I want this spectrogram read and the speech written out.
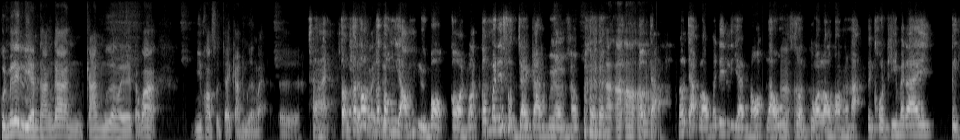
คุณไม่ได้เรียนทางด้านการเมืองเลย แต่ว่ามีความสนใจการเมืองแหละ เออ ใช่ ก็ต้องก็ต้องย้ำหรือบอกก่อนว่าก็ไม่ได้สนใจการเมืองครับ นอกจากนอกจากเราไม่ได้เรียนเนาะ แล้วส่วนตัวเราตอนนั้นอะเป็นคนที่ไม่ได้ติด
